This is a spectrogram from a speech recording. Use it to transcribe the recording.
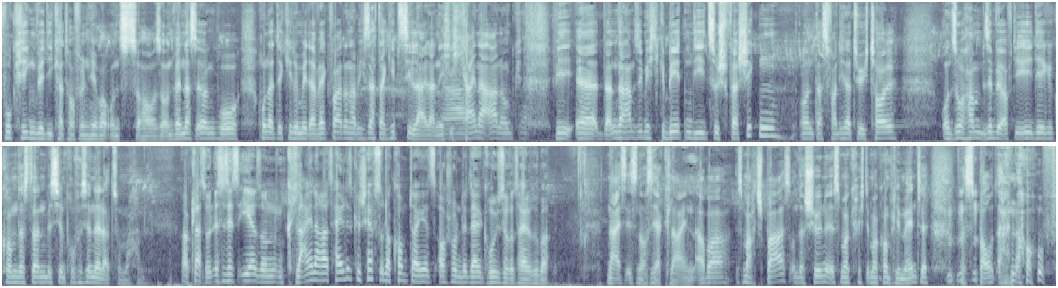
wo kriegen wir die Kartoffeln hier bei uns zu Hause? Und wenn das irgendwo hunderte Kilometer weg war, dann habe ich gesagt, da gibt's die leider nicht. Ich keine Ahnung. Wie, äh, dann, dann haben sie mich gebeten, die zu verschicken und das fand ich natürlich toll. Und so haben, sind wir auf die Idee gekommen, das dann ein bisschen professioneller zu machen. Ah, klasse. Und ist es jetzt eher so ein kleinerer Teil des Geschäfts oder kommt da jetzt auch schon der, der größere Teil rüber? Na, es ist noch sehr klein, aber es macht Spaß und das Schöne ist, man kriegt immer Komplimente. Das baut einen auf.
